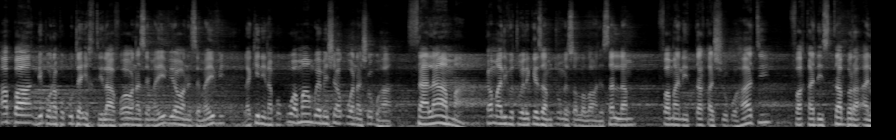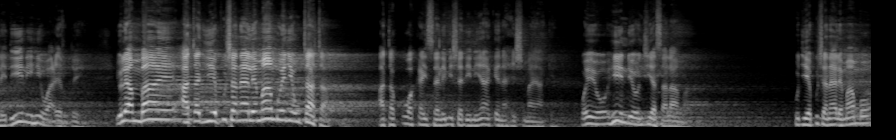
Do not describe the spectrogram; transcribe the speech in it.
hapa ndipo unapokuta ikhtilafu. Wao wanasema hivi au wanasema hivi lakini inapokuwa mambo yameshakuwa na shubha salama. Kama alivyotuelekeza mtume sallallahu alaihi wasallam faman ittaqa shubuhati faqad istabra alidinihi wa irdihi. Yule ambaye atajiepusha na yale mambo yenye utata atakuwa kaisalimisha dini yake na heshima yake. Kwa hiyo hii ndiyo njia salama kujiepusha na yale mambo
